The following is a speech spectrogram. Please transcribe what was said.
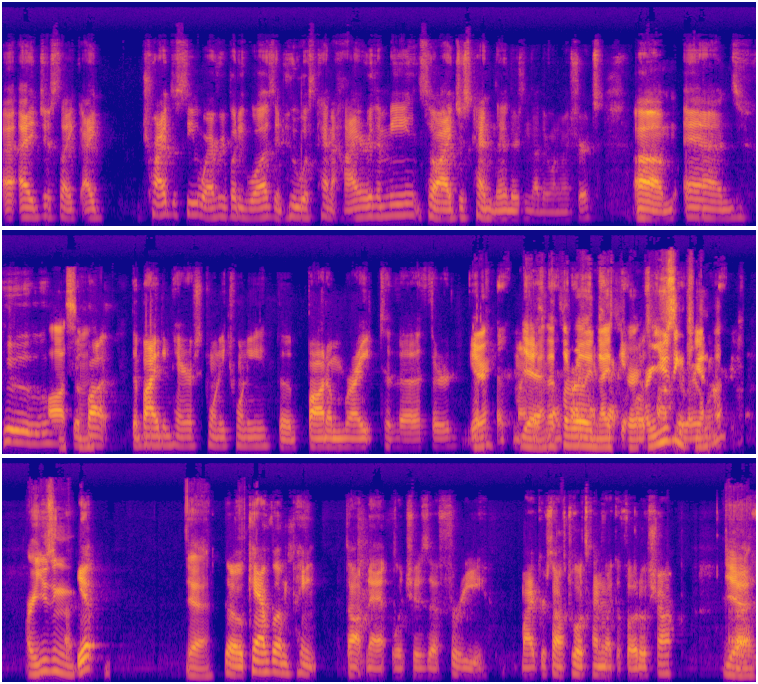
I, I just like I tried to see where everybody was and who was kind of higher than me. So I just kind of there's another one of my shirts. Um, and who awesome. the, the Biden Harris 2020, the bottom right to the third. Yep, that's yeah, that's, that's a really nice shirt. Are you using Canva? One. Are you using? Yep. Yeah. So Canva and Paint.net, which is a free Microsoft tool. It's kind of like a Photoshop. Yeah. Uh,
